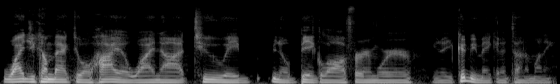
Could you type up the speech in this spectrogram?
Why'd you come back to Ohio? Why not to a you know big law firm where you know you could be making a ton of money?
